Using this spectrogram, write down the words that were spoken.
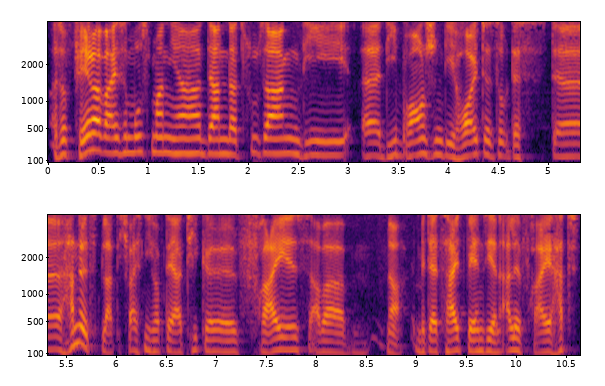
Also fairerweise muss man ja dann dazu sagen, die, äh, die Branchen, die heute so das äh, Handelsblatt, ich weiß nicht, ob der Artikel frei ist, aber na, mit der Zeit werden sie dann alle frei, hat,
